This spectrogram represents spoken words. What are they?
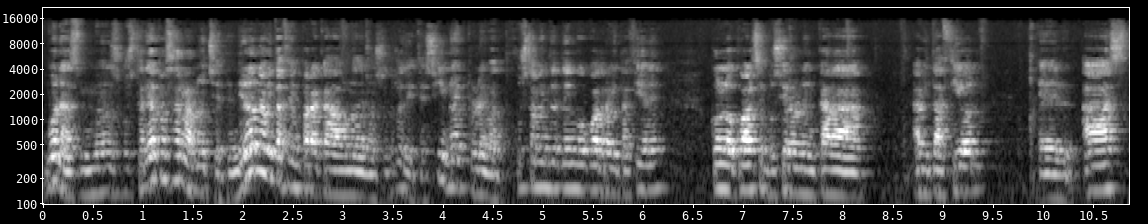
buenas, nos gustaría pasar la noche, ¿tendría una habitación para cada uno de nosotros? Dice, sí, no hay problema, justamente tengo cuatro habitaciones, con lo cual se pusieron en cada habitación el as,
